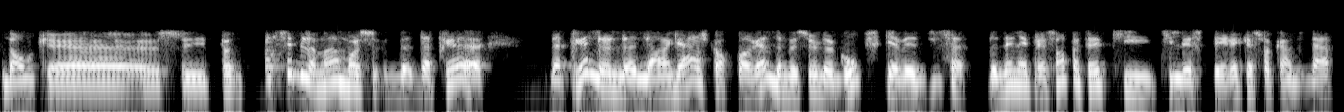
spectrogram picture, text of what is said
Donc, euh, c'est po- possiblement, moi, d'après d'après le, le langage corporel de M. Legault, puis ce qu'il avait dit, ça donnait l'impression peut-être qu'il qu'il espérait qu'elle soit candidate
